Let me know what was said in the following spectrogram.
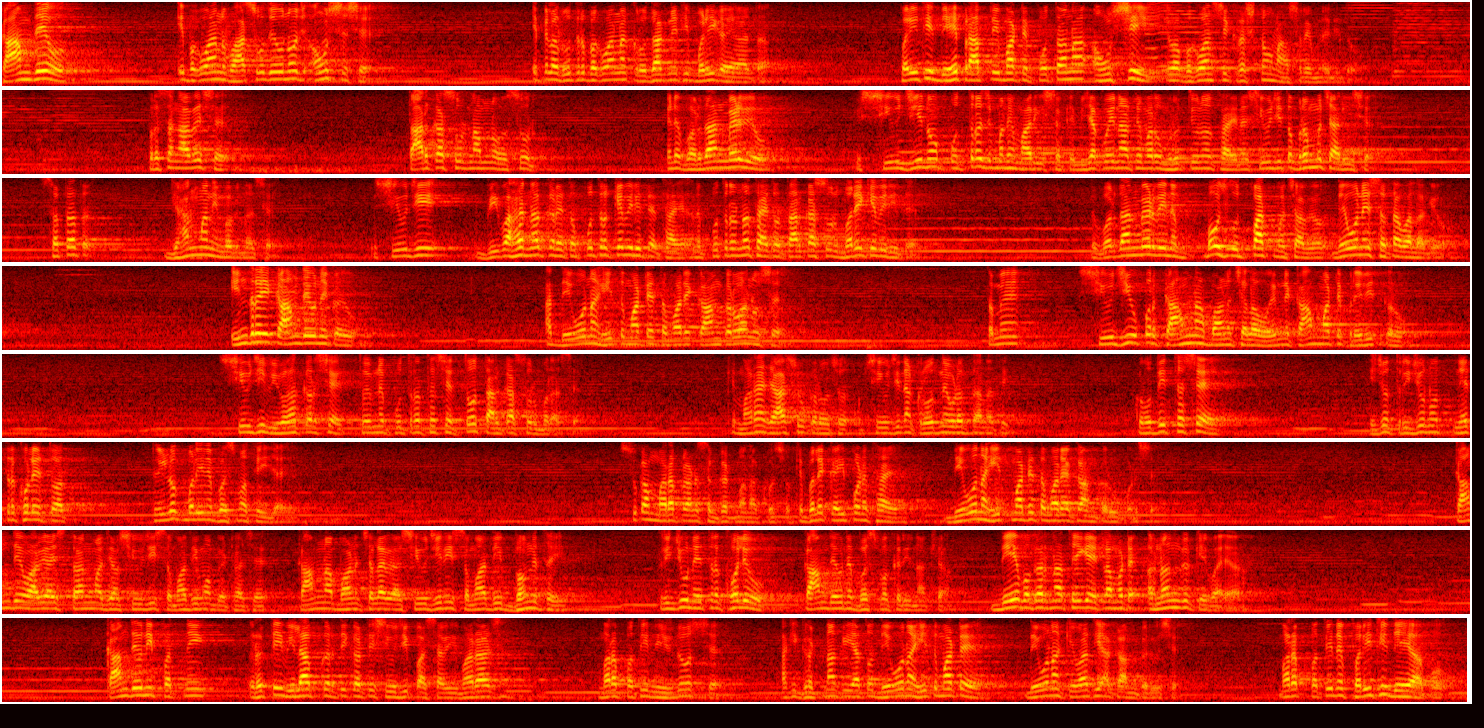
કામદેવ એ ભગવાન વાસુદેવનો જ અંશ છે. એ પેલા રુદ્ર ભગવાનના ક્રોધાગ્નિથી બળી ગયા હતા. ફરીથી દેહ પ્રાપ્તિ માટે પોતાના અંશી એવા ભગવાન શ્રી કૃષ્ણનો આશ્રય એમણે લીધો પ્રસંગ આવે છે. તારકાસુર નામનો અસુર એને વરદાન મેળવ્યું કે શિવજીનો પુત્ર જ મને મારી શકે. બીજા કોઈનાથી મારું મૃત્યુ ન થાય. અને શિવજી તો બ્રહ્મચારી છે. સતત ધ્યાનમાં નિમગ્ન છે. શિવજી વિવાહ ન કરે તો પુત્ર કેવી રીતે થાય? અને પુત્ર ન થાય તો તારકાસુર મરે કેવી રીતે? વરદાન મેળવીને બહુ જ ઉત્પાત મચાવ્યો. દેવોને સતાવા લાગ્યો. ઇન્દ્રએ કામદેવને કહ્યું, આ દેવોના હિત માટે તમારે કામ કરવાનું છે. તમે શિવજી ઉપર કામના બાણ ચલાવો. એમને કામ માટે પ્રેરિત કરો. શિવજી વિવાહ કરશે, તો એમને પુત્ર થશે, તો તારકાસુર મરાશે. કે મહારાજ, આ શું કરો છો? શિવજીના ક્રોધને ઓળખતા નથી. ક્રોધિત થશે. એ જો ત્રીજુનો નેત્ર ખોલે, તો આ ત્રિલોક બળીને ભસ્મ થઈ જાય. શું કામ મારા પ્રાણ સંકટમાં નાખો છો? કે ભલે કંઈ પણ થાય, દેવોના હિત માટે તમારે આ કામ કરવું પડશે. કામદેવ આવ્યા એ સ્થાનમાં જ્યાં શિવજી સમાધિમાં બેઠા છે. કામના બાણ ચલાવ્યા, શિવજીની સમાધિ ભંગ થઈ. ત્રીજું નેત્ર ખોલ્યું, કામદેવને ભસ્મ કરી નાખ્યા. દેહ વગરના થઈ ગયા એટલા માટે અનંગ કહેવાયા. કામદેવની પત્ની રતિ વિલાપ કરતી કરતી શિવજી પાસે આવી, મહારાજ, મારા પતિ નિર્દોષ છે. આખી ઘટના કે યા તો દેવોના હિત માટે દેવોના કહેવાથી આ કામ કર્યું છે. મારા પતિને ફરીથી દેહ આપો.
